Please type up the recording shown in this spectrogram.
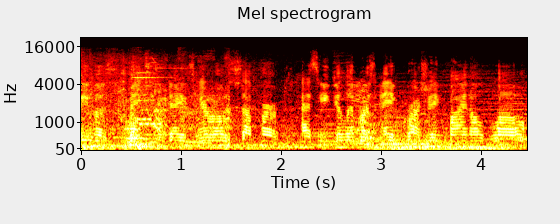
Makes today's hero suffer as he delivers a crushing final blow.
